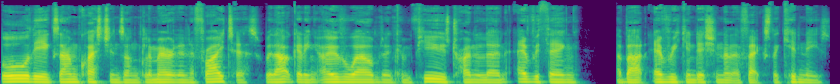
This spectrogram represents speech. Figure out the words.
all the exam questions on glomerulonephritis without getting overwhelmed and confused trying to learn everything about every condition that affects the kidneys.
